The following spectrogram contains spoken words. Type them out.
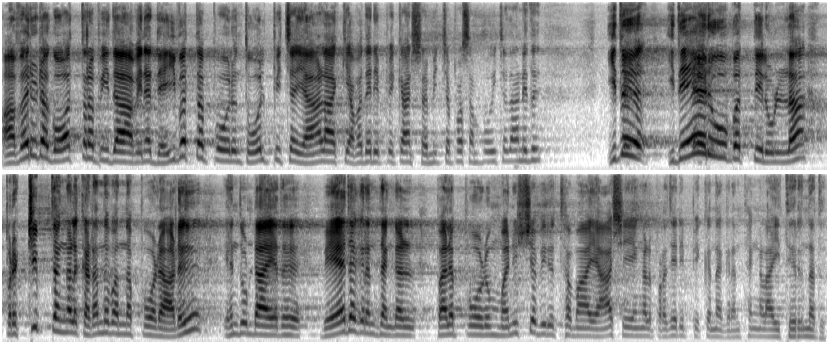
അവരുടെ ഗോത്രപിതാവിനെ ദൈവത്തെപ്പോലും തോൽപ്പിച്ചയാളാക്കി അവതരിപ്പിക്കാൻ ശ്രമിച്ചപ്പോൾ സംഭവിച്ചതാണിത്. ഇത് ഇതേ രൂപത്തിലുള്ള പ്രക്ഷിപ്തങ്ങൾ കടന്നു വന്നപ്പോഴാണ് എന്തുണ്ടായത്? വേദഗ്രന്ഥങ്ങൾ പലപ്പോഴും മനുഷ്യവിരുദ്ധമായ ആശയങ്ങൾ പ്രചരിപ്പിക്കുന്ന ഗ്രന്ഥങ്ങളായി തീർന്നത്.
